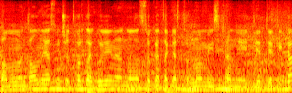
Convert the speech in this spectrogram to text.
Па моментално јас сум четврта година на насоката гастрономија, исхрана и диететика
